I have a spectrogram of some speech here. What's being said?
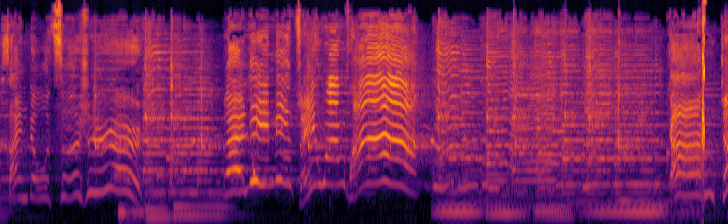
三州刺史，俺黎民尊王法，刚正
